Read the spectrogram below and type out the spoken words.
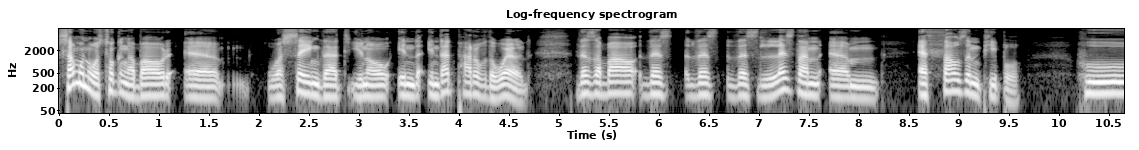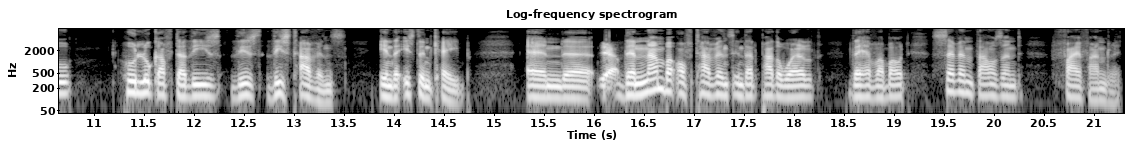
someone was talking about uh, was saying that you know in the, in that part of the world there's about there's there's there's less than um, a thousand people who who look after these these these taverns in the Eastern Cape and uh, Yeah. the number of taverns in that part of the world, they have about 7,500.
